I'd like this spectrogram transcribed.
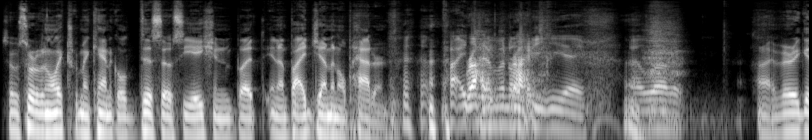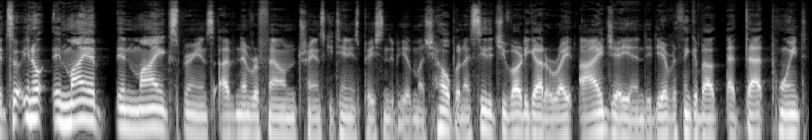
So sort of an electromechanical dissociation, but in a bigeminal pattern. bigeminal right, right. PEA. I love it. All right, very good. So, you know, in my in my experience, I've never found transcutaneous pacing to be of much help, and I see that you've already got a right IJ in. Did you ever think about at that point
